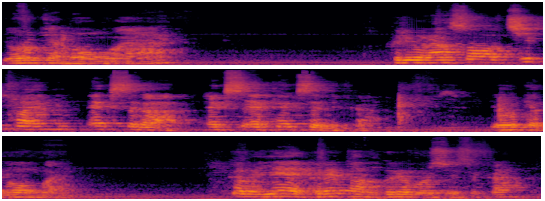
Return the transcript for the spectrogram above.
이렇게 놓은 거야. 그리고 나서 g 프라임 x가 xfx니까 이렇게 놓은 거야. 그러면 얘 그래프 한번 그려볼 수 있을까?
